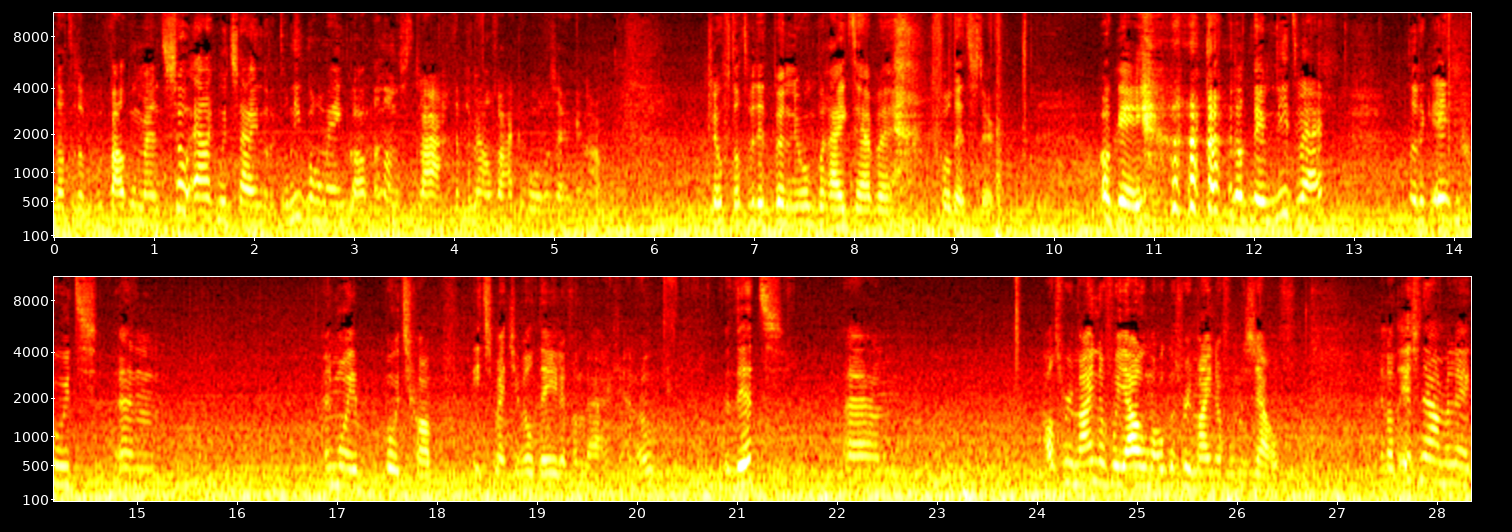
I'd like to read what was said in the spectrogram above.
dat het op een bepaald moment zo erg moet zijn dat ik er niet meer omheen kan. En dan is het klaar. Dat heb je mij al vaker horen zeggen. Nou, ik geloof dat we dit punt nu ook bereikt hebben voor dit stuk. Oké, dat neemt niet weg dat ik even goed een, een mooie boodschap, iets met je wil delen vandaag. En ook dit um, als reminder voor jou, maar ook als reminder voor mezelf. En dat is namelijk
